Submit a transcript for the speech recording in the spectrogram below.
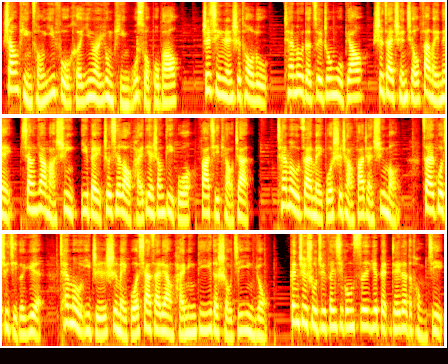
商品，从衣服和婴儿用品无所不包。知情人士透露，Temu 的最终目标是在全球范围内向亚马逊、易贝这些老牌电商帝国发起挑战。Temu 在美国市场发展迅猛，在过去几个月，Temu 一直是美国下载量排名第一的手机应用。根据数据分析公司 Yeebit Data 的统计，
